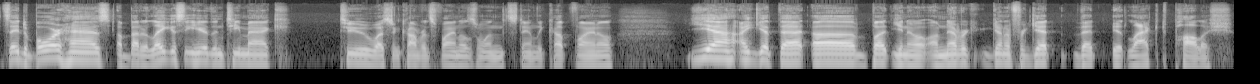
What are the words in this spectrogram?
I'd say DeBoer has a better legacy here than T Mac. Two Western Conference finals, one Stanley Cup final. Yeah, I get that. Uh, but you know, I'm never gonna forget that it lacked polish.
